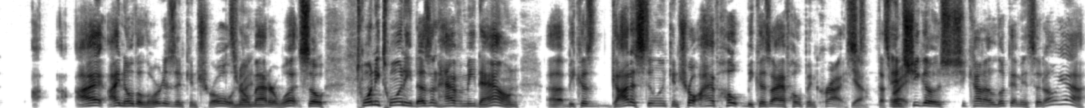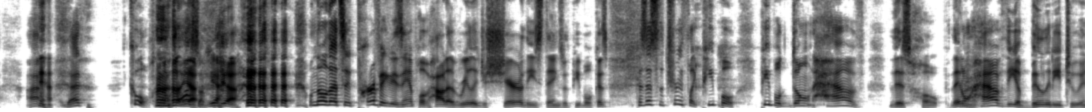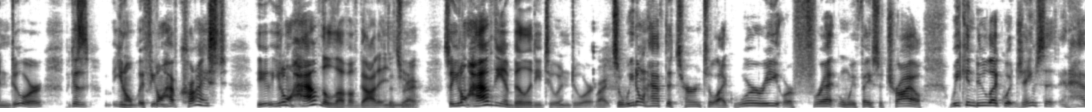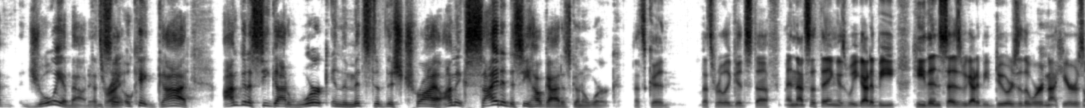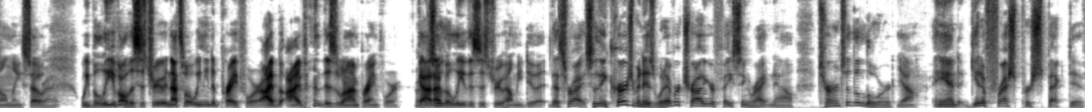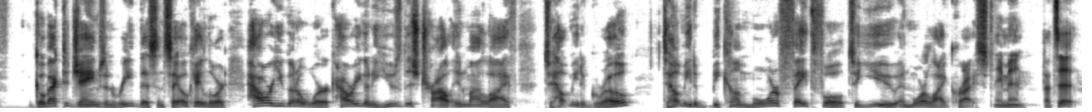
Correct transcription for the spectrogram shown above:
I I, know the Lord is in control That's no right. matter what. So 2020 doesn't have me down uh, because God is still in control. I have hope because I have hope in Christ. yeah, that's right. And she goes, she kind of looked at me and said, "Oh yeah, I, Yeah. that cool. That's awesome. Yeah. yeah. well, no, that's a perfect example of how to really just share these things with people because because that's the truth. Like people people don't have this hope. They don't Right. have the ability to endure because you know if you don't have Christ, you, you don't have the love of God in That's you. right. So you don't have the ability to endure. Right. So we don't have to turn to like worry or fret when we face a trial. We can do like what James says and have joy about it That's and right. say, okay, God, I'm going to see God work in the midst of this trial. I'm excited to see how God is going to work. That's good. That's really good stuff. And that's the thing is we got to be he then says we got to be doers of the word not hearers only. So Right. we believe all mm. this is true and that's what we need to pray for. I I this is what I'm praying for. Right. God, I believe this is true. Help me do it. That's right. So the encouragement is whatever trial you're facing right now, turn to the Lord Yeah. and get a fresh perspective. Go back to James and read this and say, okay, Lord, how are you going to work? How are you going to use this trial in my life to help me to grow, to help me to become more faithful to you and more like Christ? Amen. That's it.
